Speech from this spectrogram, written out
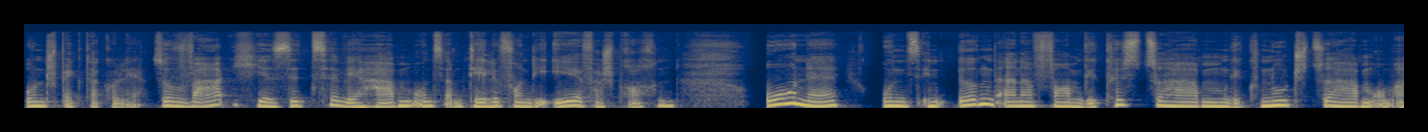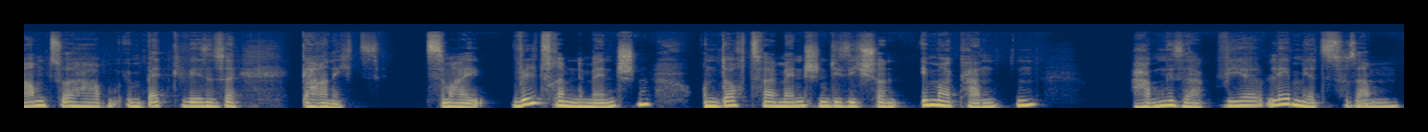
unspektakulär. So wahr ich hier sitze, wir haben uns am Telefon die Ehe versprochen, ohne uns in irgendeiner Form geküsst zu haben, geknutscht zu haben, umarmt zu haben, im Bett gewesen zu sein. Gar nichts. Zwei wildfremde Menschen und doch zwei Menschen, die sich schon immer kannten, haben gesagt, wir leben jetzt zusammen.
